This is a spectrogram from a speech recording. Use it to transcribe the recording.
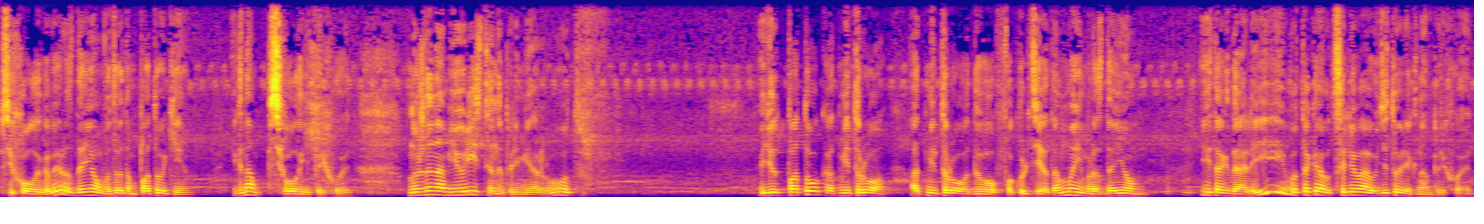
психологов, и раздаем вот в этом потоке. И к нам психологи приходят. Нужны нам юристы, например. Вот идет поток от метро, от метро до факультета, мы им раздаем и так далее. И вот такая вот целевая аудитория к нам приходит.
